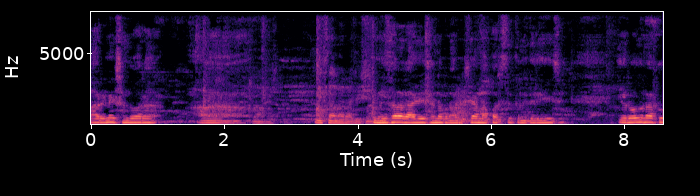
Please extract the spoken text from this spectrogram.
ఆర్గనైజేషన్ ద్వారా ఆ, మీసాల రాజేష్. మీసాల రాజేష్ అన్నకు నా విషయాన్ని నా పరిస్థితిని తెలియజేసి ఈరోజు నాకు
